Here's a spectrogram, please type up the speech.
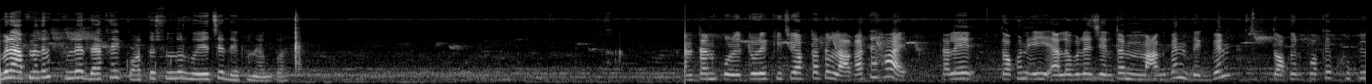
এবারে আপনাদের খুলে দেখাই কত সুন্দর হয়েছে দেখুন একবার। টান করে টোরে কিছু একটা তো লাগাতে হয় তাহলে তখন এই অ্যালোভেরা জেলটা মাখবেন দেখবেন ত্বকের পক্ষে খুবই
